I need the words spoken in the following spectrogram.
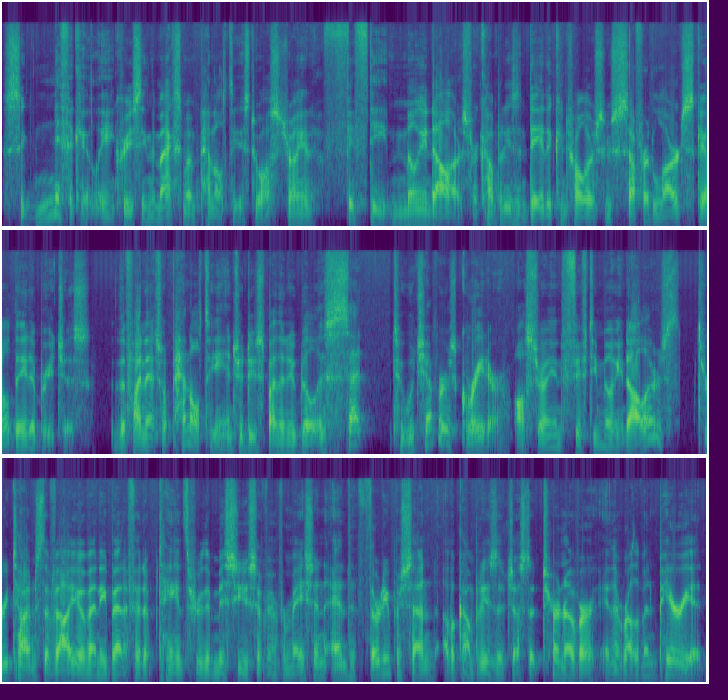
significantly increasing the maximum penalties to Australian $50 million for companies and data controllers who suffered large scale data breaches. The financial penalty introduced by the new bill is set to whichever is greater Australian $50 million, three times the value of any benefit obtained through the misuse of information, and 30% of a company's adjusted turnover in the relevant period.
